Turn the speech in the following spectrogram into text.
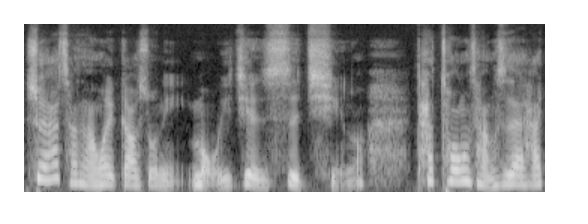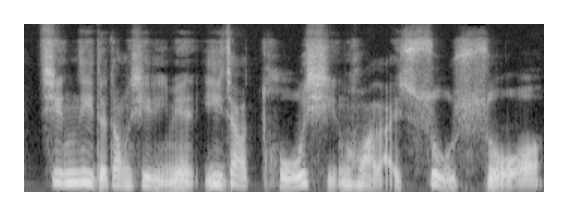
所以他常常会告诉你某一件事情哦。他通常是在他经历的东西里面，依照图形化来诉说。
